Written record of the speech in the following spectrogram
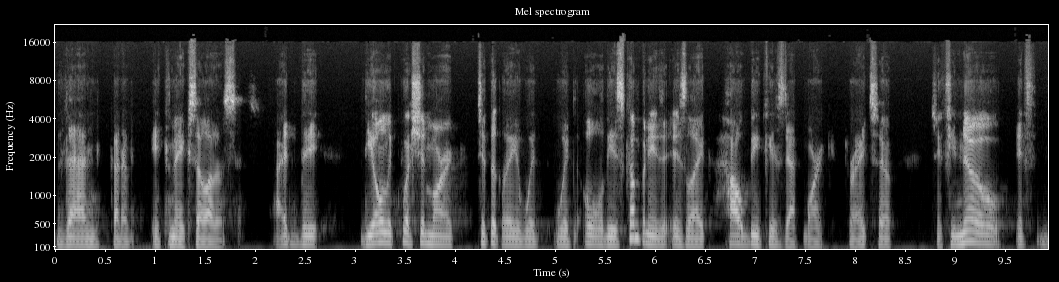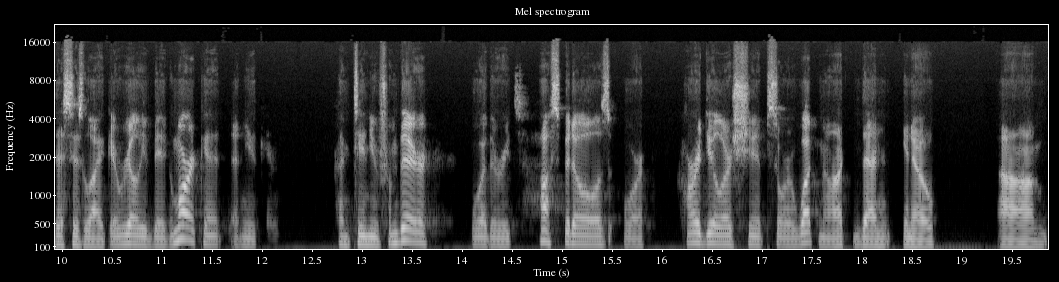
then kind of it makes a lot of sense. I, the the only question mark typically with with all these companies is like how big is that market, right? So so if you know if this is like a really big market and you can continue from there, whether it's hospitals or car dealerships or whatnot, then you know, um,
